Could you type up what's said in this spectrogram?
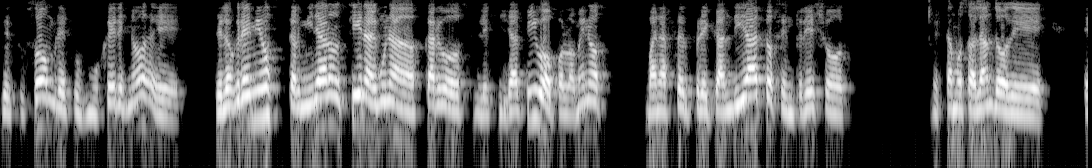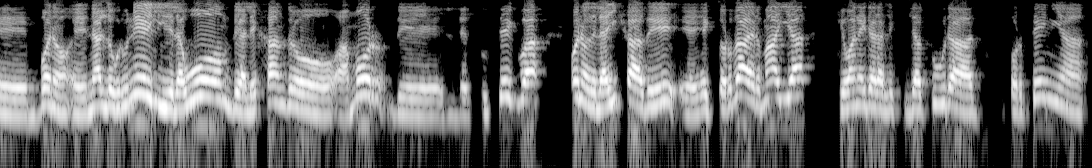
de sus hombres, sus mujeres, ¿no? De, de los gremios terminaron sí en algunos cargos legislativos, por lo menos van a ser precandidatos, entre ellos estamos hablando de eh, bueno, eh, Naldo Brunelli de la UOM, de Alejandro Amor de, del SUTECBA, bueno, de la hija de eh, Héctor Daer, Maya, que van a ir a la legislatura porteña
